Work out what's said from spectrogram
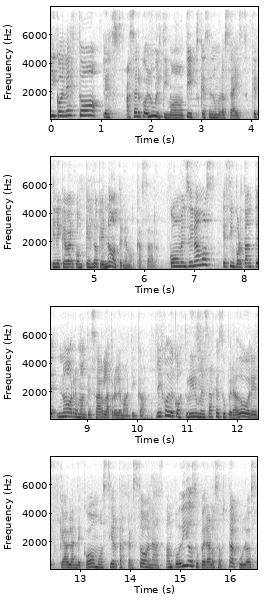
Y con esto les acerco el último tips, que es el número 6, que tiene que ver con qué es lo que no tenemos que hacer. Como mencionamos, es importante no remontezar la problemática. Lejos de construir mensajes superadores que hablan de cómo ciertas personas han podido superar los obstáculos,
